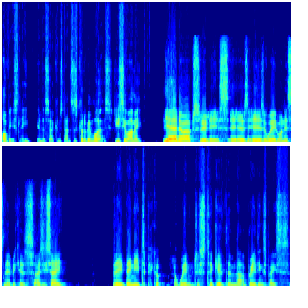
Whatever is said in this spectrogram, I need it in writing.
obviously in the circumstances could have been worse. Do you see what I mean? Yeah, no, absolutely. It's it is it is a weird one, isn't it? Because as you say, they they need to pick up a win just to give them that breathing space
